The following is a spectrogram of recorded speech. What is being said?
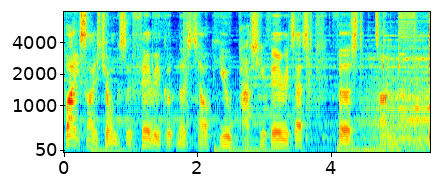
Bite sized chunks of theory goodness to help you pass your theory test first time.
